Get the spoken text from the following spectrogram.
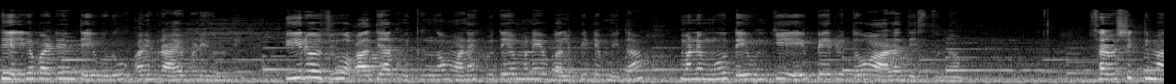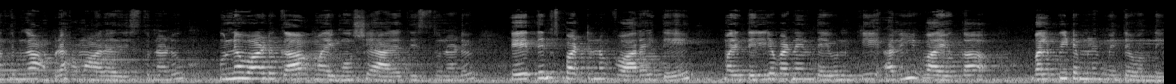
తెలియబడిన దేవుడు అని వ్రాయబడి ఉంది. ఈ రోజు ఆధ్యాత్మికంగా మన హృదయం అనే బలిపీఠం మీద మనము దేవునికి ఏ పేరుతో ఆరాధిస్తున్నాం? సర్వశక్తి మంత్రంగా అబ్రహం ఆరాధిస్తున్నాడు. ఉన్నవాడుగా మరి మోషే ఆరాధిస్తున్నాడు. ఏథెన్స్ పట్టణం వారైతే మరి తెలియబడిన దేవునికి అని వారి యొక్క బలిపీఠముల మీద ఉంది.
